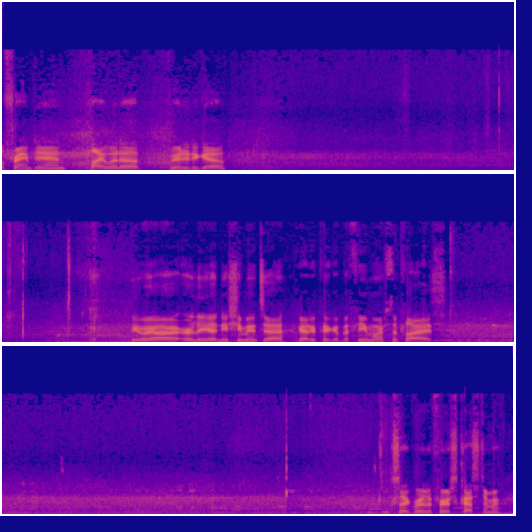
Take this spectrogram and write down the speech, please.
All framed in, plywood up, ready to go. Here we are early at Nishimuta. Got to pick up a few more supplies. Looks like we're the first customer.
